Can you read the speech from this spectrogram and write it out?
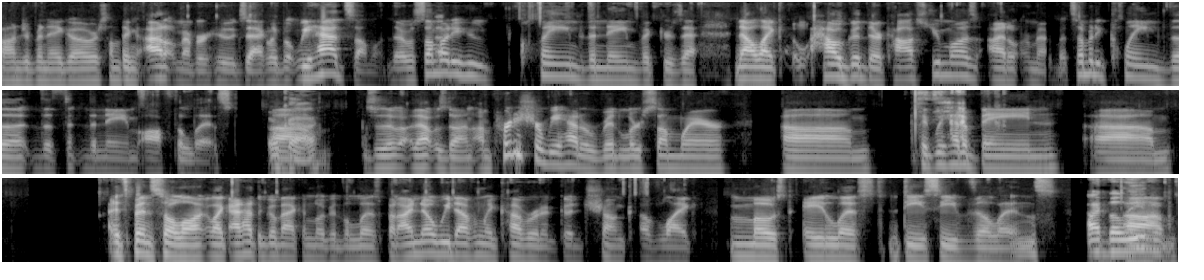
Bonjavenego or something. I don't remember who exactly, but we had someone. There was somebody who claimed the name Victor Zach. Now, like how good their costume was, I don't remember, but somebody claimed the the, the name off the list. Okay. Um, so that, that was done. I'm pretty sure we had a Riddler somewhere. Um, I think we had a Bane. Um, it's been so long. Like I'd have to go back and look at the list, but I know we definitely covered a good chunk of like most A-list DC villains. I believe Um,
